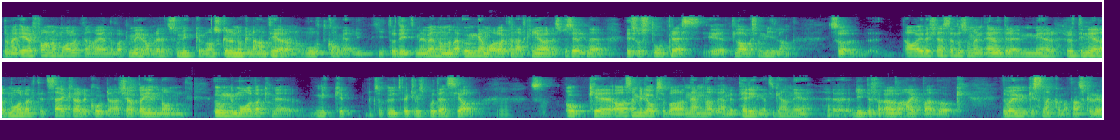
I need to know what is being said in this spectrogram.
de här erfarna målvakterna har ju ändå varit med om rätt så mycket och de skulle nog kunna hantera någon motgångar hit och dit. Men jag vet inte om de här unga målvakterna hade kunnat göra det, speciellt när det är så stor press i ett lag som Milan. Så ja, det känns ändå som en äldre, mer rutinerad målvakt, ett säkrare kort än att köpa in någon ung målvakt med mycket liksom, utvecklingspotential. Mm. Och eh, ja, sen vill jag också bara nämna det här med Perin. Jag tycker han är eh, lite för överhypad och det var ju mycket snack om att han skulle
